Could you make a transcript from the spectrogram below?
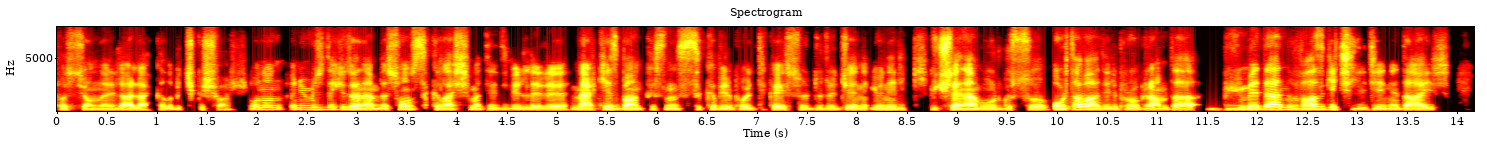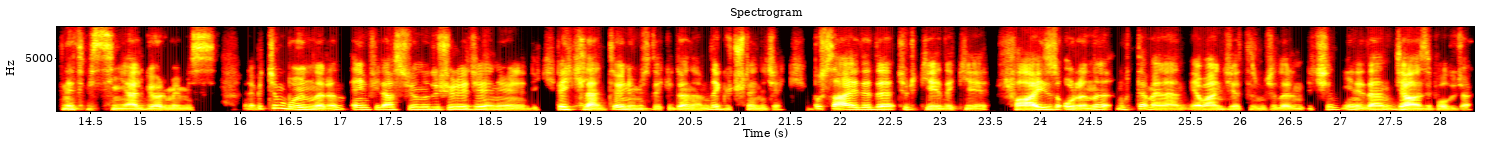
pozisyonlarıyla alakalı bir çıkış var. Bunun önümüzdeki dönemde son sıkılaşma tedbirleri, Merkez Bankası'nın sıkı bir politikayı sürdüreceğine yönelik güçlenen vurgusu, orta vadeli programda büyümeden vazgeçileceğine dair net bir sinyal görmemiz, hani bütün bunların enflasyonu düşüreceğine yönelik beklenti önümüzdeki dönemde güçlenecek. Bu sayede de Türkiye'deki faiz oranı muhtemelen yabancı yatırımcıların için yeniden cazip olacak.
